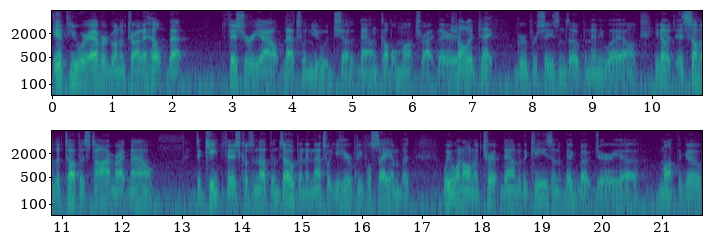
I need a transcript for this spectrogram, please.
if you were ever going to try to help that fishery out, that's when you would shut it down a couple months right there. That's all it'd take. grouper season's open anyway. I you know, it, it's some of the toughest time right now to keep fish because nothing's open, and that's what you hear people saying. But we went on a trip down to the Keys in a big boat, Jerry, uh, a month ago,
